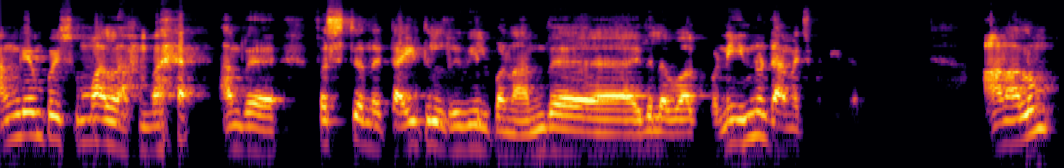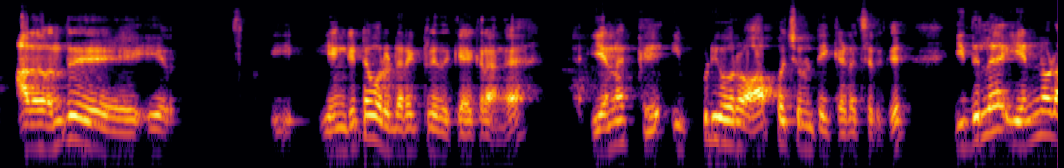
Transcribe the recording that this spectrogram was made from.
அங்கேயும் போய் சும்மா இல்லாம அந்த ஃபர்ஸ்ட் அந்த டைட்டில் ரிவீல் பண்ண அந்த இதுல ஒர்க் பண்ணி இன்னும் டேமேஜ் பண்ணிட்டாரு. ஆனாலும் அத வந்து என்கிட்ட ஒரு டைரக்டர் இதை கேட்கறாங்க. எனக்கு இப்படி ஒரு ஆப்பர்ச்சுனிட்டி கிடைச்சிருக்கு. இதுல என்னோட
